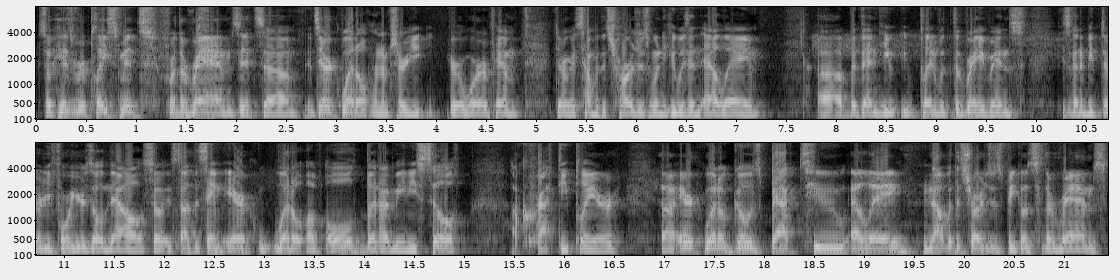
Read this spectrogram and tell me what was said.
So his replacement for the Rams, it's uh, it's Eric Weddle, and I'm sure you, are aware of him during his time with the Chargers when he was in LA. Uh, but then he, he, played with the Ravens. He's going to be 34 years old now, so it's not the same Eric Weddle of old, but I mean, he's still a crafty player. Uh, Eric Weddle goes back to LA, not with the Chargers, but he goes to the Rams.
